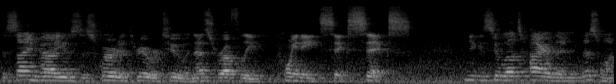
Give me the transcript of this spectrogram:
The sine value is the square root of 3 over 2, and that's roughly 0.866. And you can see, well, that's higher than this one,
